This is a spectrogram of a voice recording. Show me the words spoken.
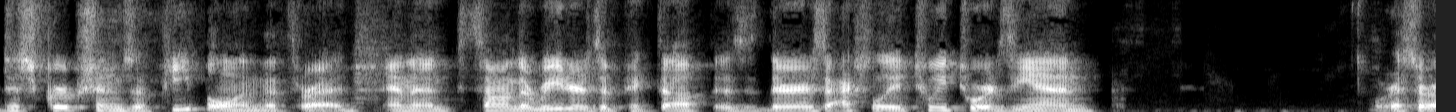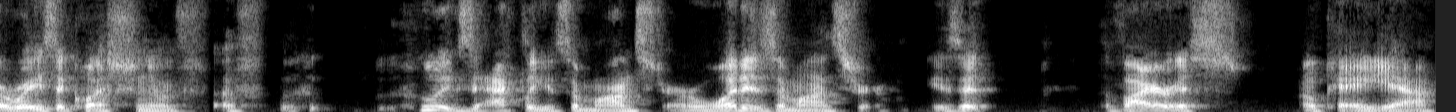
descriptions of people in the thread. And then some of the readers have picked up is there's actually a tweet towards the end where I sort of raise the question of, of who exactly is a monster or what is a monster? Is it the virus? Okay, yeah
